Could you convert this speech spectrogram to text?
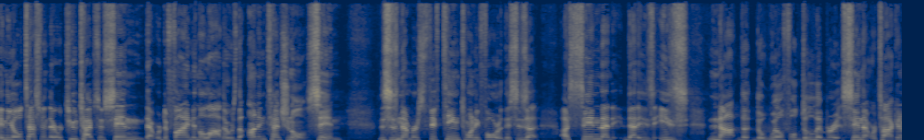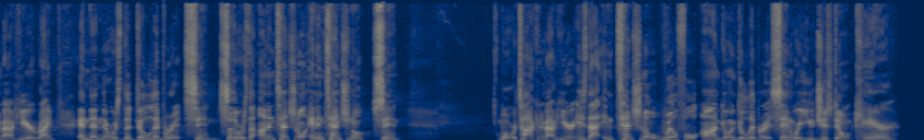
In the Old Testament, there were two types of sin that were defined in the law. There was the unintentional sin. This is Numbers 15 24. This is a, a sin that, that is, is not the, the willful, deliberate sin that we're talking about here, right? And then there was the deliberate sin. So there was the unintentional and intentional sin. What we're talking about here is that intentional, willful, ongoing, deliberate sin where you just don't care.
